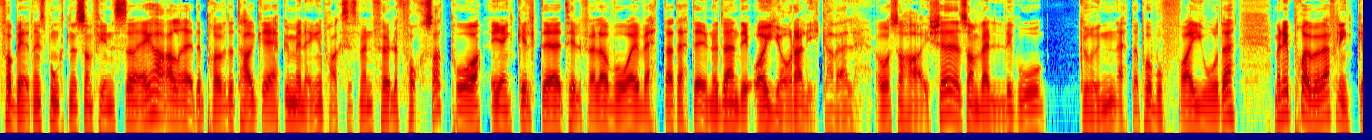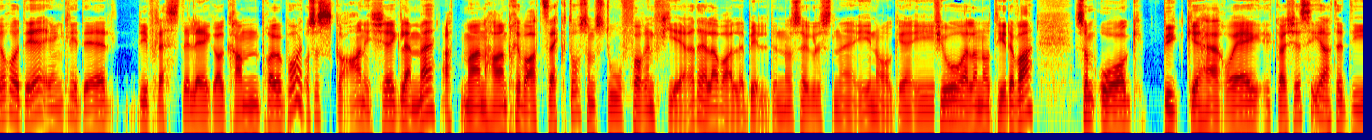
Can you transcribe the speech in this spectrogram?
forbedringspunktene som finnes. Og jeg har allerede prøvd å ta grep i min egen praksis, men føler fortsatt på i enkelte tilfeller hvor jeg vet at dette er unødvendig, og jeg gjør det likevel. Og så har jeg ikke sånn veldig god grunnen etterpå hvorfor jeg gjorde det. Men jeg prøver å være flinkere, og det er egentlig det de fleste leger kan prøve på. Og så skal han ikke glemme at man har en privat sektor som sto for en fjerdedel av alle bildeundersøkelsene i Norge i fjor, eller når tid det var, som òg bygger her. Og jeg skal ikke si at de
